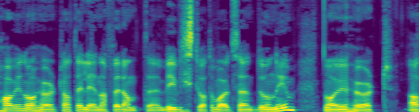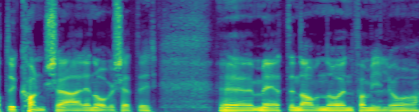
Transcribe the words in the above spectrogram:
har vi nå hørt at Elena Ferrante Vi visste jo at det var et pseudonym. Nå har vi hørt at det kanskje er en oversetter eh, med et navn og en familie og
